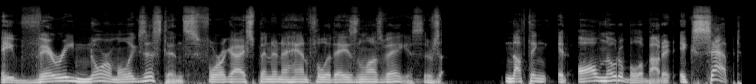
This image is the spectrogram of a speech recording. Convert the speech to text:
a very normal existence for a guy spending a handful of days in Las Vegas. There's nothing at all notable about it except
